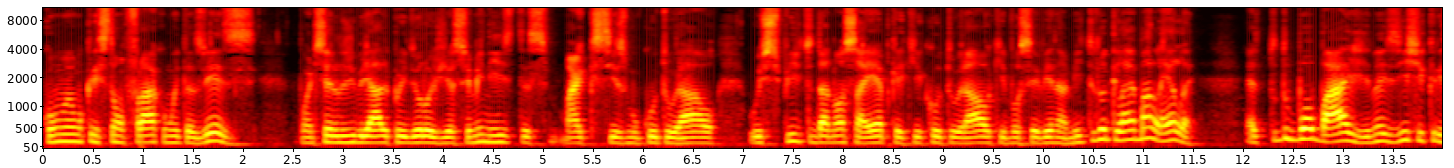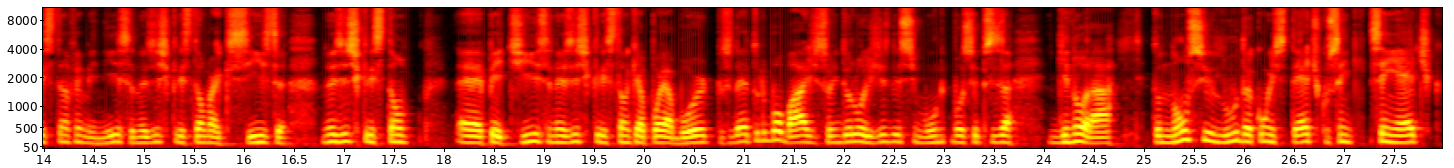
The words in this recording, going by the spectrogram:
como é um cristão fraco muitas vezes, pode ser ludibriado por ideologias feministas, marxismo cultural, o espírito da nossa época aqui cultural que você vê na mídia, tudo aquilo lá é balela. É tudo bobagem. Não existe cristão feminista, não existe cristão marxista, não existe cristão é, petista, não existe cristão que apoia aborto, isso daí é tudo bobagem, são ideologias desse mundo que você precisa ignorar. Então não se iluda com estético sem, sem ética,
